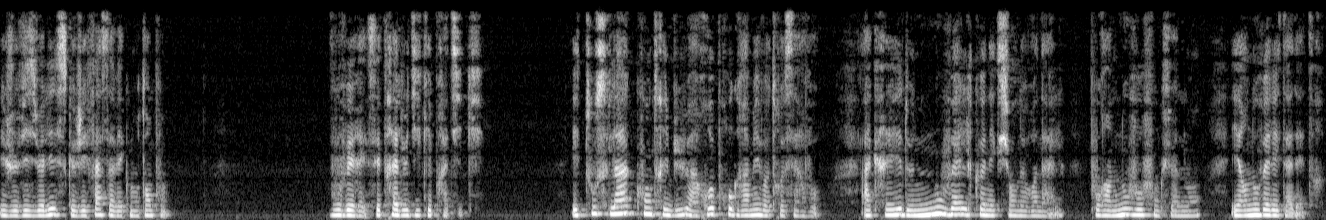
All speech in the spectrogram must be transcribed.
et je visualise ce que j'efface avec mon tampon. Vous verrez, c'est très ludique et pratique. Et tout cela contribue à reprogrammer votre cerveau à créer de nouvelles connexions neuronales pour un nouveau fonctionnement et un nouvel état d'être.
